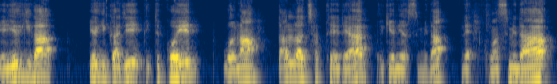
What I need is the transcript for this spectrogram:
예, 여기가 여기까지 비트코인, 원화, 달러 차트에 대한 의견이었습니다. 네, 고맙습니다.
